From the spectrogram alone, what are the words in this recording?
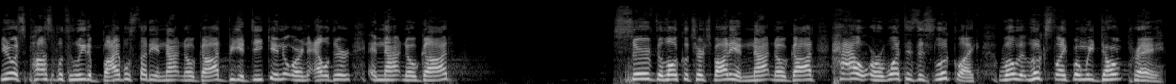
You know it's possible to lead a Bible study and not know God, be a deacon or an elder and not know God? Serve the local church body and not know God? How or what does this look like? Well, it looks like when we don't pray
